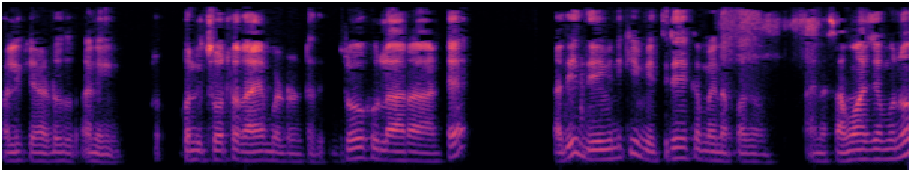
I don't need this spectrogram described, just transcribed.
పలికాడు అని కొన్ని చోట్ల రాయబడి ఉంటుంది. ద్రోహులారా అంటే అది దేవునికి వ్యతిరేకమైన పదం. ఆయన సమాజమును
